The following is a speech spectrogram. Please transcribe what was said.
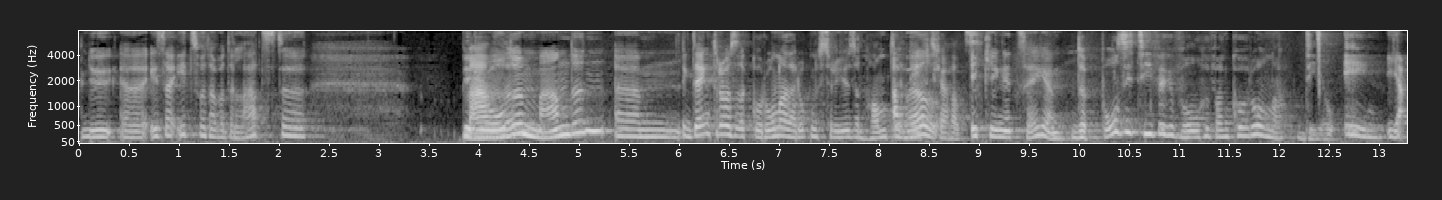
Nu, eh, is dat iets wat we de laatste periode, maanden. ehm, Ik denk trouwens dat corona daar ook een serieuze hand in ah, wel, heeft gehad. ik ging het zeggen. De positieve gevolgen van corona, deel 1. Ja,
